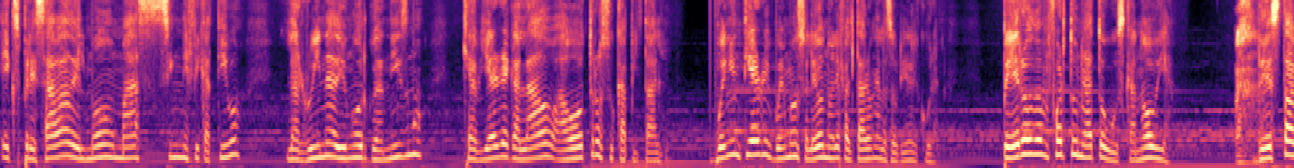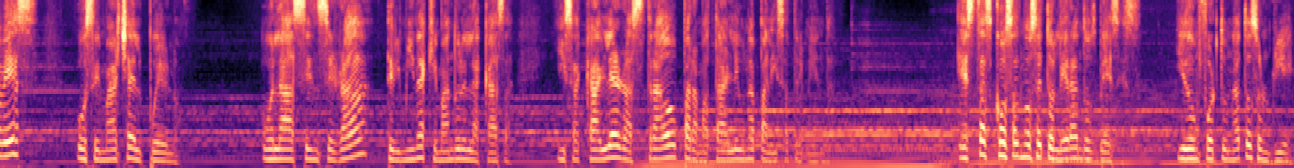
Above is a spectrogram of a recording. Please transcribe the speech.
expresaba del modo más significativo la ruina de un organismo que había regalado a otro su capital. Buen entierro y buen mausoleo no le faltaron a la sobrina del cura. Pero don Fortunato busca novia. De esta vez, o se marcha del pueblo, o la encerrada termina quemándole la casa y sacarle arrastrado para matarle una paliza tremenda. Estas cosas no se toleran dos veces, y don Fortunato sonríe,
